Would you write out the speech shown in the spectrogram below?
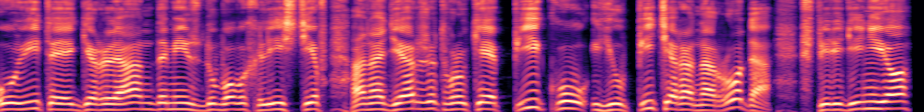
увитая гирляндами из дубовых листьев, она держит в руке пику Юпитера народа. Впереди нее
